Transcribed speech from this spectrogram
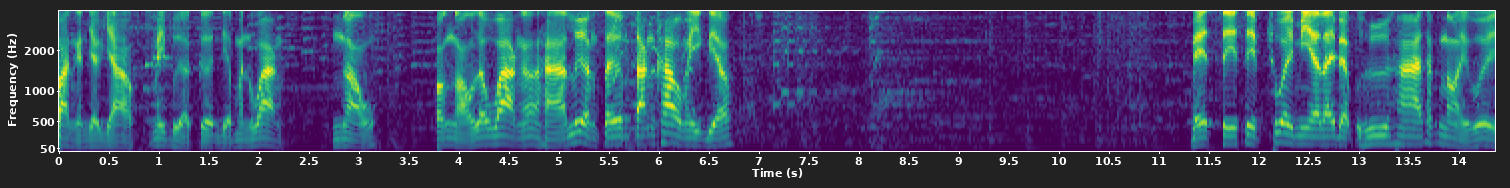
ปั้นกันยาวๆ ไม่เบื่อเกินเดี๋ยวมันว่างเหงา พอเหงาแล้วว่างแล้วหาเรื่องเติมตังค์เข้ามาอีกเดี๋ยวเบส40ช่วยมีอะไรแบบฮือฮาสักหน่อยเว้ย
